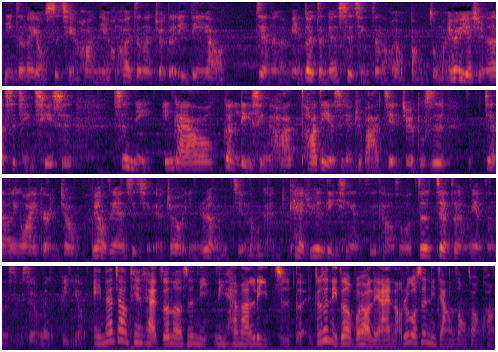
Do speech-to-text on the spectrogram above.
你真的有事情的话，你也会真的觉得一定要见那个面，对整件事情真的会有帮助吗？因为也许那个事情其实是你应该要更理性的花花自己的时间去把它解决，不是。见到另外一个人就没有这件事情了，就迎刃而解那种感觉，可以去理性的思考，说这见这个面真的是不是有那个必要？哎，那这样听起来真的是你，你还蛮理智的，就是你真的不会有恋爱脑。如果是你讲的这种状况，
